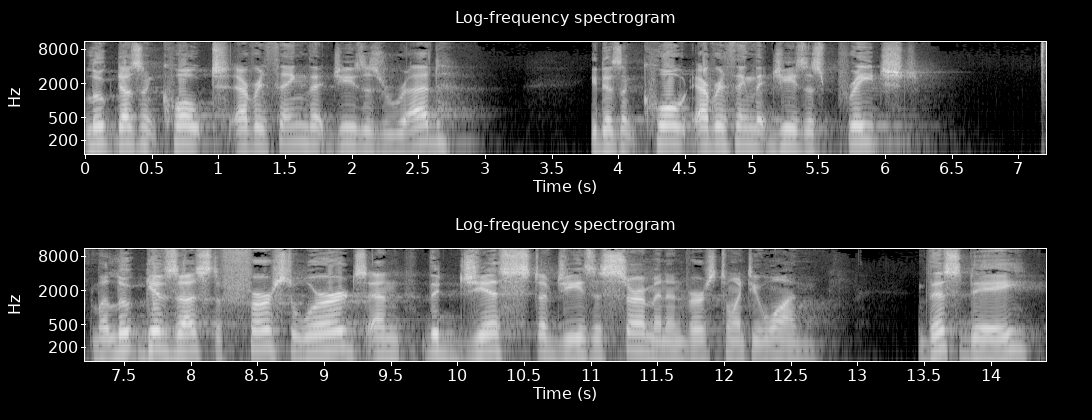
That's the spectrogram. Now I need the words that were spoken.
Luke doesn't quote everything that Jesus read. He doesn't quote everything that Jesus preached. But Luke gives us the first words and the gist of Jesus' sermon in verse 21. This day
